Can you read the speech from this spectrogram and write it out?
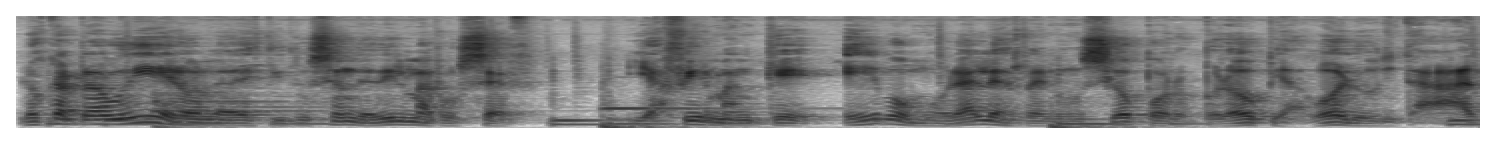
Los que aplaudieron la destitución de Dilma Rousseff y afirman que Evo Morales renunció por propia voluntad,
